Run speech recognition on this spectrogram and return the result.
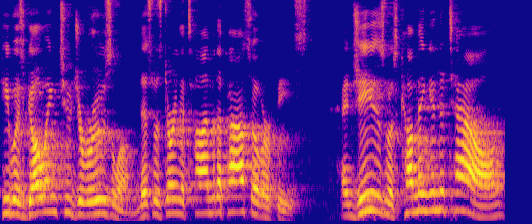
He was going to Jerusalem. This was during the time of the Passover feast. And Jesus was coming into town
